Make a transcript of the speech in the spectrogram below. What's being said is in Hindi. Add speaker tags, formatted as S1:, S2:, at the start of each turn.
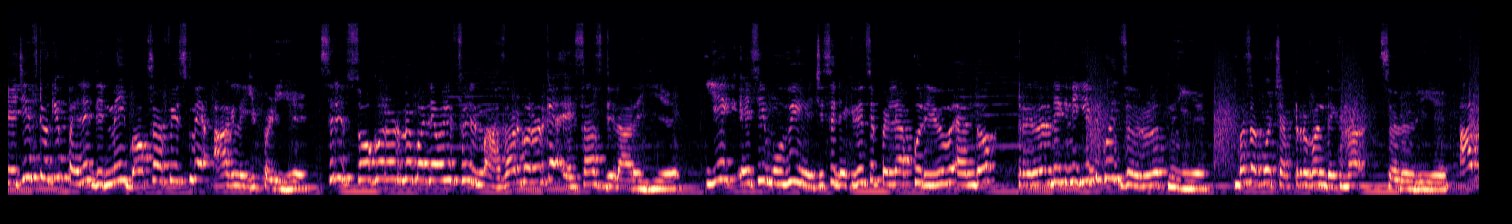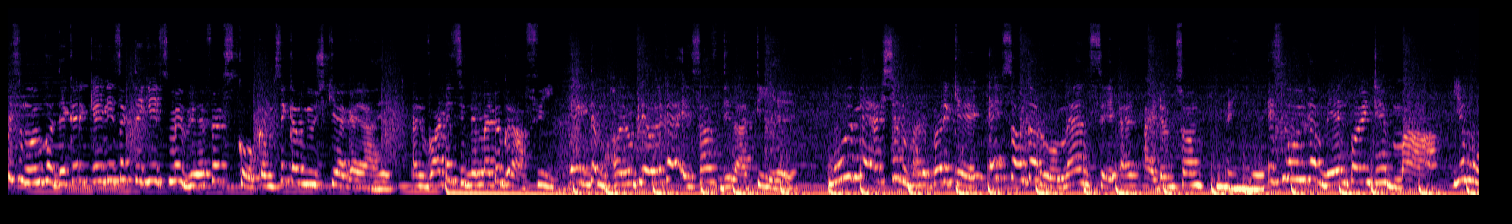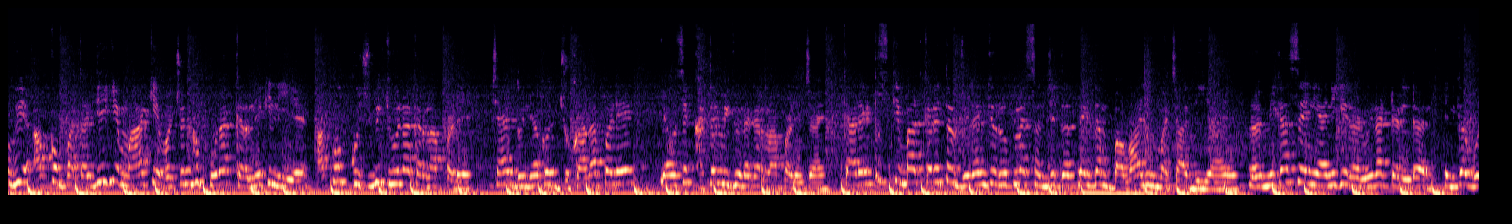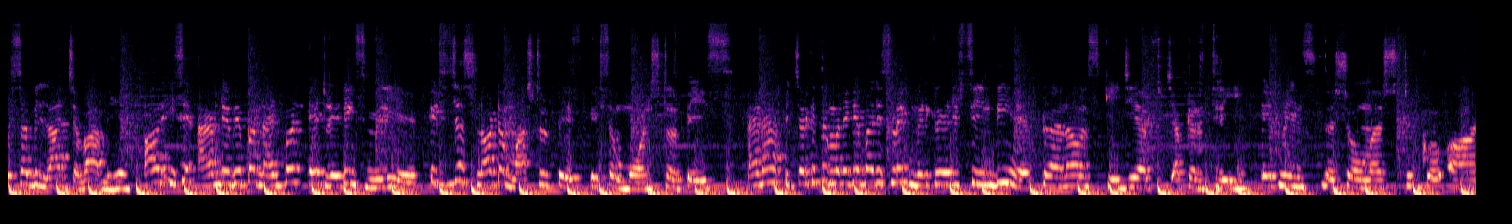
S1: के जी टू के पहले दिन में ही बॉक्स ऑफ़िस में आग लगी पड़ी है। सिर्फ़ सौ करोड़ में बनने वाली फ़िल्म हज़ार करोड़ का एहसास दिला रही है। ये एक ऐसी मूवी है जिसे देखने से पहले आपको रिव्यू एंड दो ट्रेलर देखने की भी कोई ज़रूरत नहीं है। बस आपको चैप्टर वन देखना ज़रूरी है। आप इस मूवी को देखकर कह नहीं सकते कि इसमें वीएफएक्स को कम से कम यूज़ किया गया है। एंड इज़ सिनेमेटोग्राफी एकदम हॉलीवुड लेवल का एहसास दिलाती है। मूवी रोमांस से एंड आइटम सॉन्ग नहीं है। इस मूवी का मेन पॉइंट है माँ। ये मूवी आपको बताती है कि माँ के वचन को पूरा करने के लिए आपको कुछ भी क्यों ना करना पड़े। चाहे दुनिया को झुकाना पड़े या उसे खत्म भी क्यों ना करना पड़े। चाहे कैरेक्टर्स की बात करें तो विलन के रूप में संजय दत्त ने एकदम बवाल ही मचा दिया है। रमिका सेन यानी कि रवीना टंडन, इनका गुस्सा भी लाजवाब है। और इसे आई पर 9.8 रेटिंग्स मिली है। It's just not a masterpiece it's a monster piece and हाँ पिक्चर खत्म होने के बाद इसमें एक मिड क्रेडिट सीन भी है टू अनाउंस के TGF Chapter 3. It means the show must go on.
